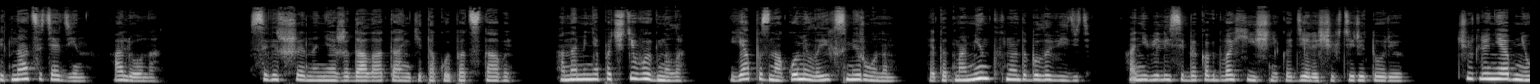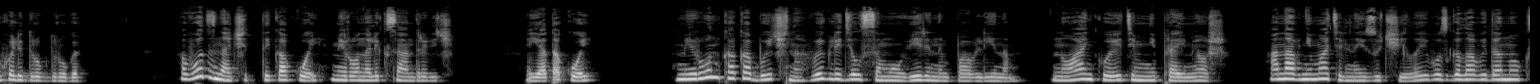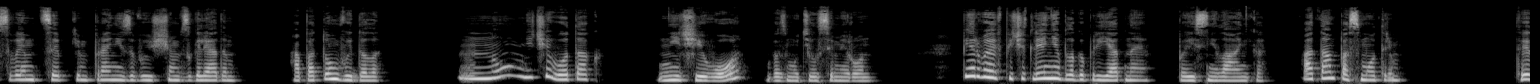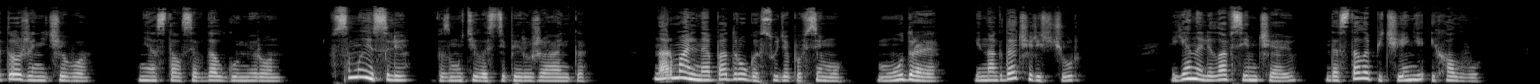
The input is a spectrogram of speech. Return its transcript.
15.1. Алена. Совершенно не ожидала от Аньки такой подставы. Она меня почти выгнала. Я познакомила их с Мироном. Этот момент надо было видеть. Они вели себя как два хищника, делящих территорию. Чуть ли не обнюхали друг друга. «Вот, значит, ты какой, Мирон Александрович?» «Я такой». Мирон, как обычно, выглядел самоуверенным павлином. Но Аньку этим не проймешь. Она внимательно изучила его с головы до ног своим цепким пронизывающим взглядом, а потом выдала. «Ну, ничего так». «Ничего?» — возмутился Мирон. «Первое впечатление благоприятное», — пояснила Анька. «А там посмотрим». «Ты тоже ничего», — не остался в долгу Мирон. «В смысле?» — возмутилась теперь уже Анька. «Нормальная подруга, судя по всему. Мудрая. Иногда чересчур». Я налила всем чаю, достала печенье и халву.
